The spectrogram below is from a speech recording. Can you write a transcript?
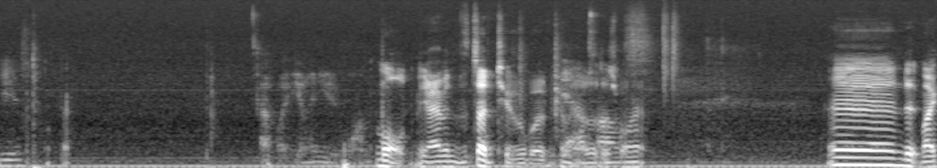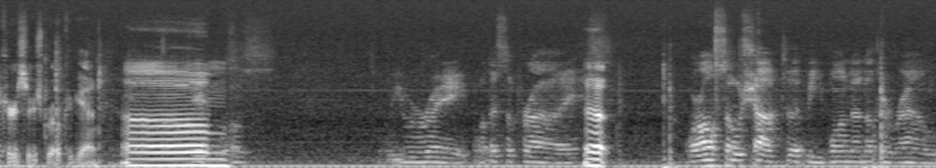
Yes. Okay. Oh wait, you only needed one. Well, yeah, I mean, it said two, but who Yeah, knows at this point. And it- my cursor's broke again. Um. We were right. What a surprise. yeah. We're all so shocked that we won another round.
